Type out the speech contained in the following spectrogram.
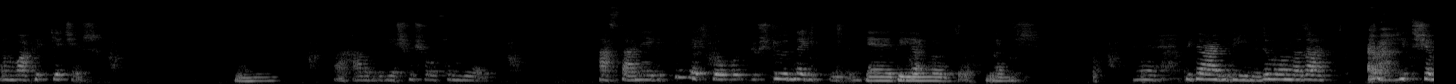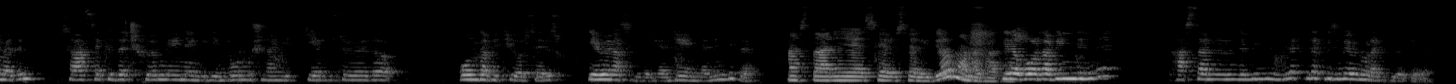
Ben vakit geçer. Ee, Bakalım bir geçmiş olsun diyelim. Hastaneye gittim de işte o düştüğünde gittiydim. ee, biliyordu. Memiş. Eh, Bir daha gideyim dedim. Onda da yetişemedim. Saat 8'de çıkıyorum. Neyle gideyim? Dolmuşuna git gel. Bir sefer de onda bitiyor servis. Eve nasıl gideceğim? Cehennemin dibi. Hastaneye servisler gidiyor mu ona kadar? Direkt orada bindin de hastanenin önünde bindin direkt direkt bizim evin oraya gidiyor geri.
